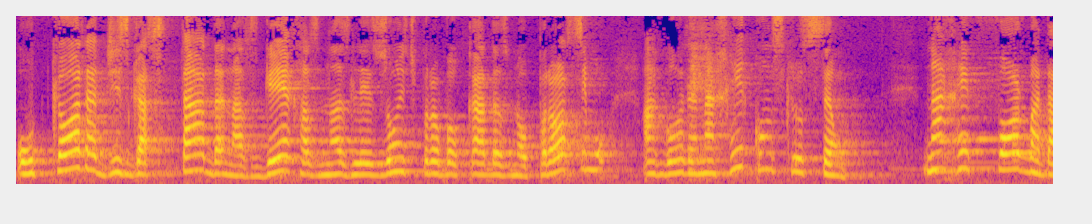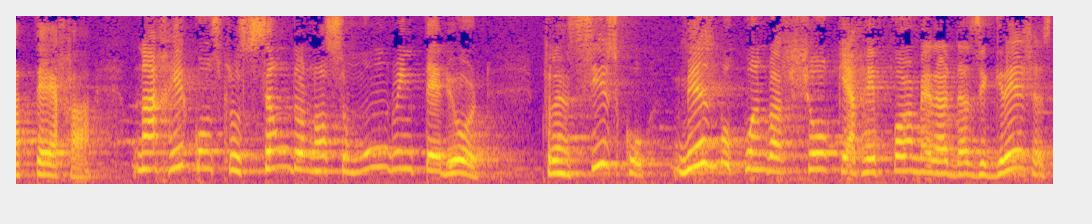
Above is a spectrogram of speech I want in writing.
outrora desgastada nas guerras, nas lesões provocadas no próximo, agora na reconstrução, na reforma da terra, na reconstrução do nosso mundo interior. Francisco, mesmo quando achou que a reforma era das igrejas,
